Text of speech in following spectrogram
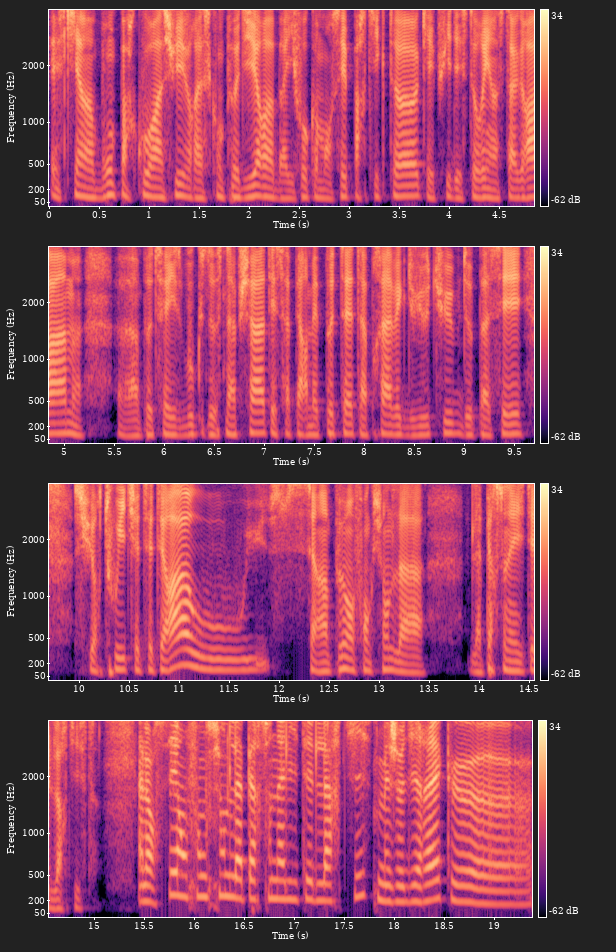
Est-ce qu'il y a un bon parcours à suivre? Est-ce qu'on peut dire bah, il faut commencer par TikTok et puis des stories Instagram, euh, un peu de Facebook, de Snapchat et ça permet peut-être après avec du YouTube de passer sur Twitch, etc. Ou c'est un peu en fonction de la, de la personnalité de l'artiste Alors, c'est en fonction de la personnalité de l'artiste, mais je dirais que, euh,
